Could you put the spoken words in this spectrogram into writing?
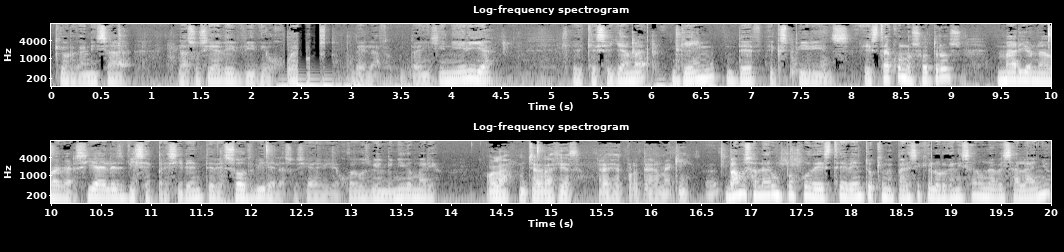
que organiza la Sociedad de Videojuegos de la Facultad de Ingeniería, eh, que se llama Game Dev Experience. Está con nosotros Mario Nava García, él es vicepresidente de SODVI, de la Sociedad de Videojuegos. Bienvenido, Mario. Hola, muchas gracias. Gracias por tenerme aquí. Vamos a hablar un poco de este evento que me parece que lo organizan una vez al año.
